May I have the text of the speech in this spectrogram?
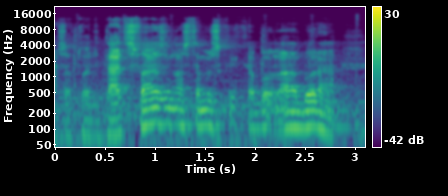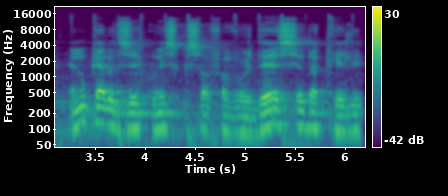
As autoridades fazem, nós temos que colaborar. Eu não quero dizer com isso que sou a favor desse ou daquele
